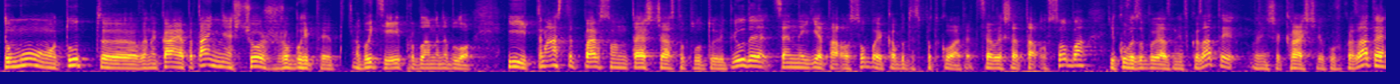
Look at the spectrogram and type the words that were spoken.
Тому тут е, виникає питання, що ж робити, аби цієї проблеми не було. І Trusted Person теж часто плутують люди. Це не є та особа, яка буде спадкувати. Це лише та особа, яку ви зобов'язані вказати, верніше краще яку вказати.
